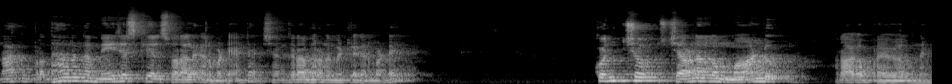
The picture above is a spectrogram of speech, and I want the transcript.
నాకు ప్రధానంగా మేజర్ స్కేల్ స్వరాలే కనబడ్డాయి. అంటే శంకరాభరణ మెట్లే కనబడ్డాయి. కొంచెం చరణంలో మాండు రాగ ప్రయోగాలు ఉన్నాయి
